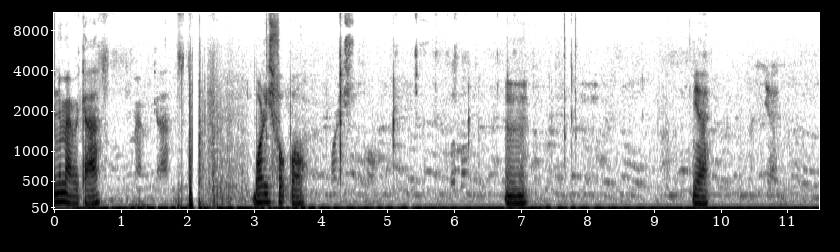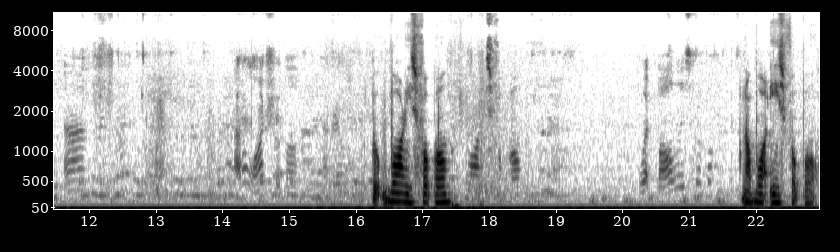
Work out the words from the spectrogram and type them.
In America. What is football? Football? Mm. Yeah. Um, I don't watch football. Not really. But what is football? What ball is football? No, what is football?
